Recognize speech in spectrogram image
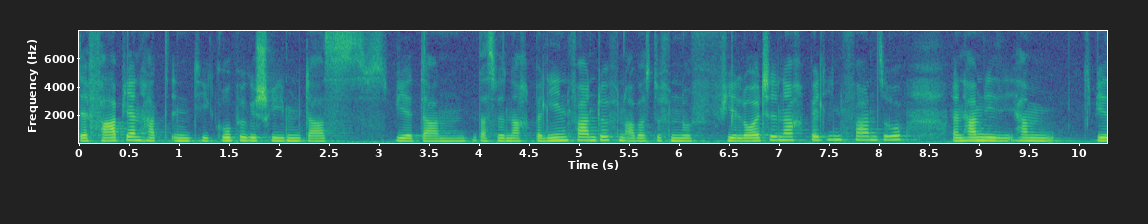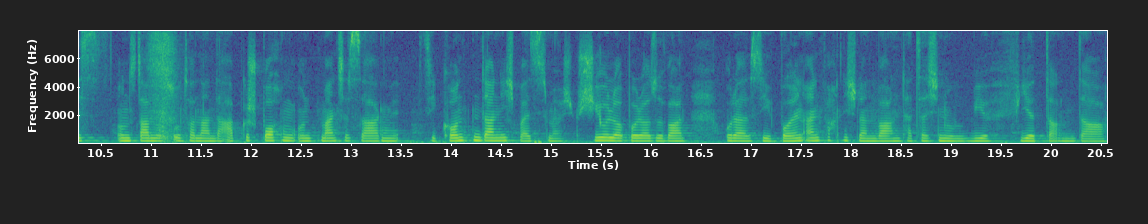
Der Fabian hat in die Gruppe geschrieben, dass wir dann, dass wir nach Berlin fahren dürfen, aber es dürfen nur vier Leute nach Berlin fahren so. Und dann haben die, haben wir uns dann untereinander abgesprochen und manche sagen, sie konnten da nicht, weil sie zum Beispiel im Skiurlaub oder so waren oder sie wollen einfach nicht. Dann waren tatsächlich nur wir vier dann da.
